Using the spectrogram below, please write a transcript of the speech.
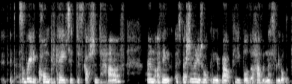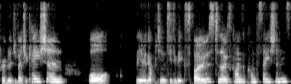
it's a really complicated discussion to have. And I think, especially when you're talking about people that haven't necessarily got the privilege of education or you know the opportunity to be exposed to those kinds of conversations,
